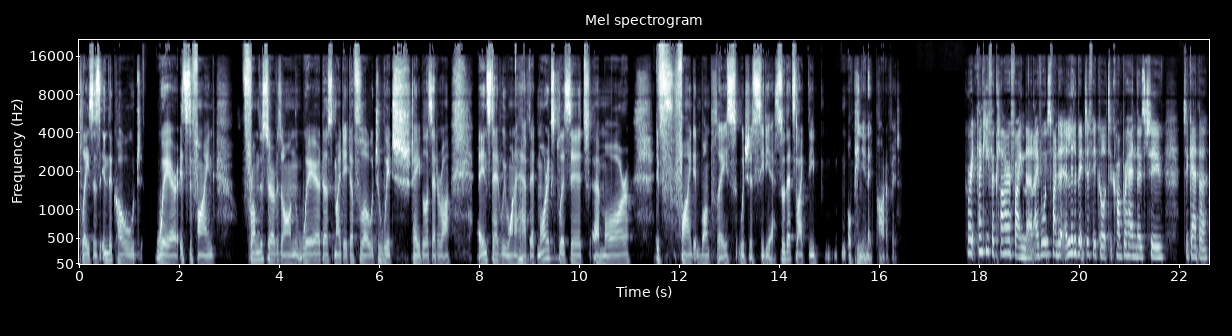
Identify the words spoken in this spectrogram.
places in the code where it's defined from the service on where does my data flow to which table etc instead we want to have that more explicit uh, more defined in one place which is cds so that's like the opinionate part of it Great. Thank you for clarifying that. I've always found it a little bit difficult to comprehend those two together.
